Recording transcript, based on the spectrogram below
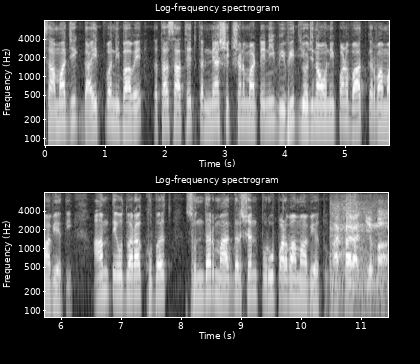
સામાજિક દાયિત્વ નિભાવે તથા સાથે જ કન્યા શિક્ષણ માટેની વિવિધ યોજનાઓની પણ વાત કરવામાં આવી હતી. આમ તેઓ દ્વારા ખૂબ જ સુંદર માર્ગદર્શન પૂરું પાડવામાં આવ્યું હતું. આખા રાજ્યમાં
